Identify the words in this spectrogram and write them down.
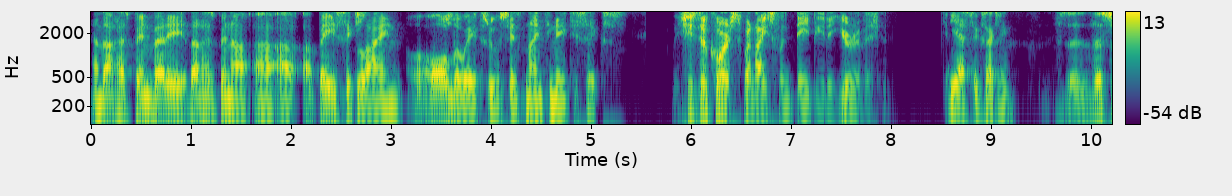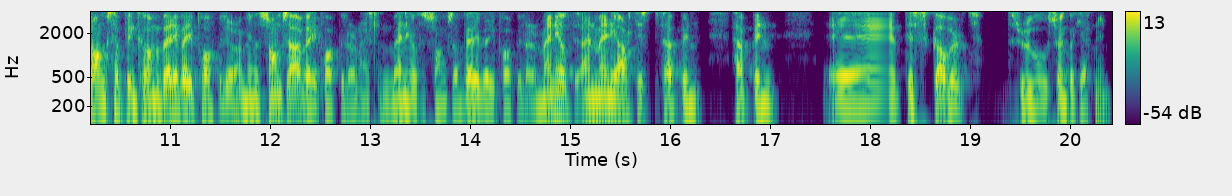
And that has been very that has been a, a, a, basic line all the way through since 1986 which is of course when iceland debuted at eurovision. Yep. yes exactly. The songs have become very very popular. I mean the songs are very popular in iceland. Many of the songs are very very popular. Many of the, and many artists have been have been uh, discovered through Söngvakeppnin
